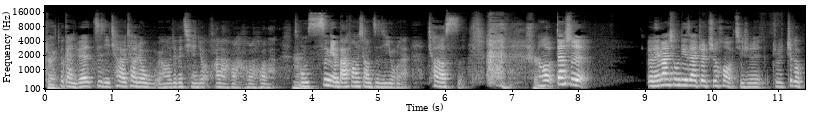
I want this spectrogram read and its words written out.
对就感觉自己跳着跳着舞，然后这个钱就哗啦哗啦哗啦哗啦从四面八方向自己涌来，跳到死。是 然后，但是雷曼兄弟在这之后，其实就是这个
